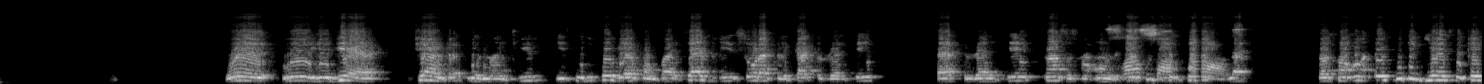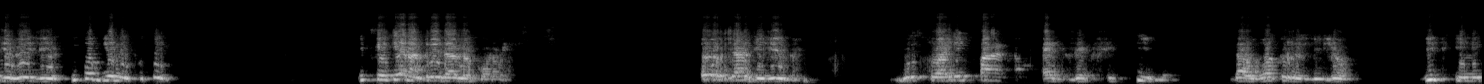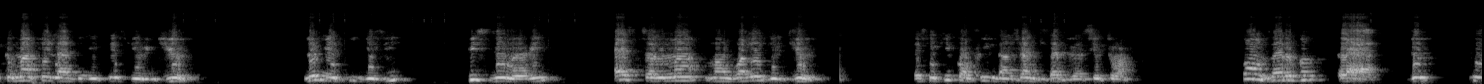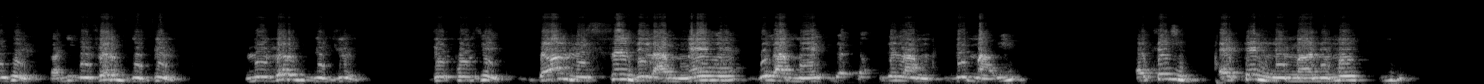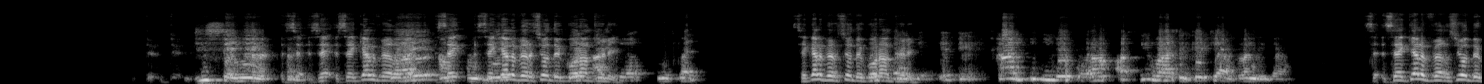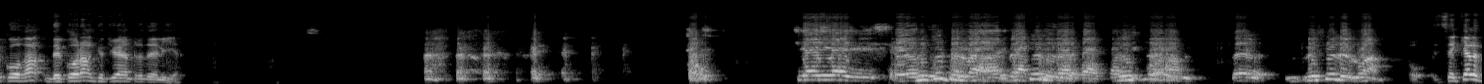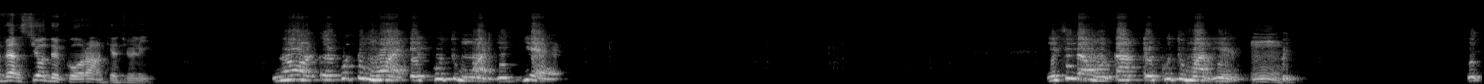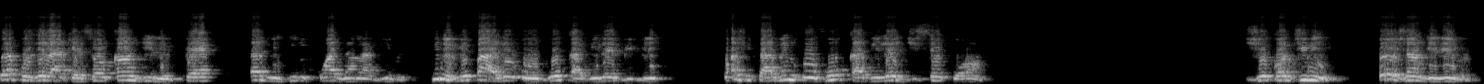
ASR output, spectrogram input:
Oui, oui, je dis, hein, tu es en train de mentir. Il faut bien comprendre. Tu as dit sur le 4 verset, euh, verset 171. 171. Écoutez bien ce que je vais dire. Il faut bien écouter. Puisque tu es rentré dans le Coran. Aux gens du livre, ne soyez pas exécutibles dans votre religion. Dites uniquement que la vérité sur Dieu. Le Messie Jésus, fils de Marie, est seulement l'envoyé de Dieu? Et ce qui confirme dans Jean 17, verset 3 son verbe de poser, c'est-à-dire le verbe de Dieu, le verbe de Dieu, de poser dans le sein de la main de la de, la, Marie est un, est un émanement du Seigneur. C'est quelle, quelle, version de Coran tu lis? c'est quelle version de Coran tu lis? Quand tu lis le Coran, tu vois ce que tu dire. C'est quelle version de Coran, de Coran que tu es en train de lire? Monsieur le roi. C'est quelle version de Coran que tu lis? Non, écoute-moi, écoute-moi, je dis, hein. je suis dans mon temps, écoute-moi bien. Hmm. Je t'ai posé la question, quand dit le Père, ça veut dire quoi dans la Bible Tu ne veux pas aller au vocabulaire biblique. Moi, je t'amène au vocabulaire du Saint-Coran. Je continue. Aux gens du livre,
